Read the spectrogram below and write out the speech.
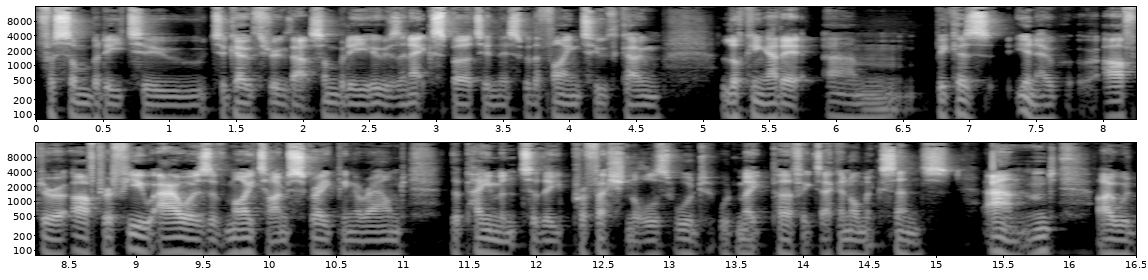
for somebody to to go through that somebody who is an expert in this with a fine tooth comb looking at it um, because you know after after a few hours of my time scraping around the payment to the professionals would would make perfect economic sense. And I would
